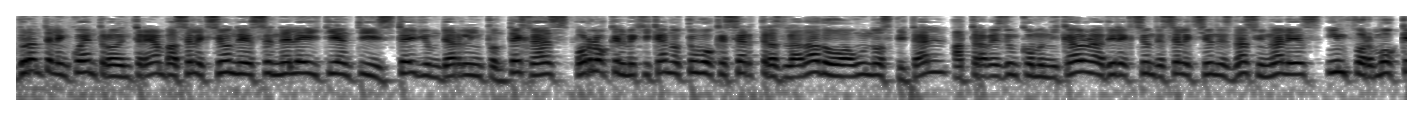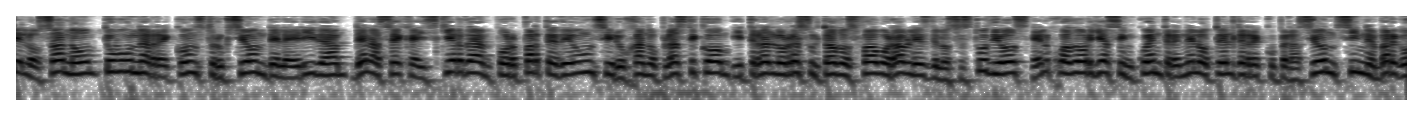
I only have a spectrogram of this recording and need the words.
durante el encuentro entre ambas selecciones en el AT&T Stadium de Arlington, Texas, por lo que el mexicano tuvo que ser trasladado a un hospital. A través de un comunicado, la Dirección de Selecciones Nacionales informó que Lozano tuvo una reconstrucción de la herida de la ceja izquierda por parte de un cirujano plástico y tras los resultados favorables de los estudios, el jugador ya se encuentra en el hotel de recuperación. Sin embargo,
